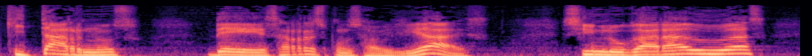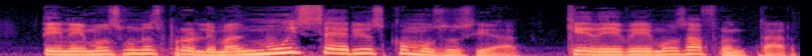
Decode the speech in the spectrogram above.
quitarnos de esas responsabilidades. Sin lugar a dudas, tenemos unos problemas muy serios como sociedad que debemos afrontar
